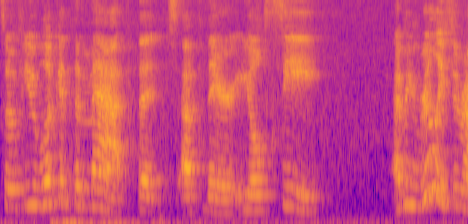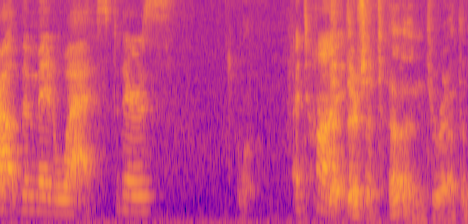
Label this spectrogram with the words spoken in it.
So if you look at the map that's up there, you'll see. I mean, really throughout the Midwest, there's a ton. There's a ton throughout the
